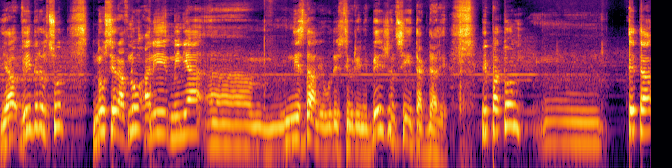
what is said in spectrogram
Я выиграл суд, но все равно они меня э, не сдали удостоверение беженца и так далее. И потом э, это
